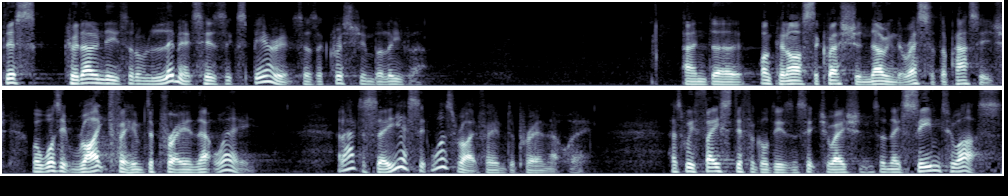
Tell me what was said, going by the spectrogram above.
this could only sort of limit his experience as a Christian believer. And uh, one can ask the question, knowing the rest of the passage, well, was it right for him to pray in that way? And I have to say, yes, it was right for him to pray in that way as we face difficulties and situations, and they seem to us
